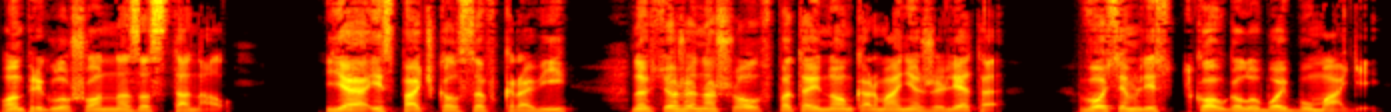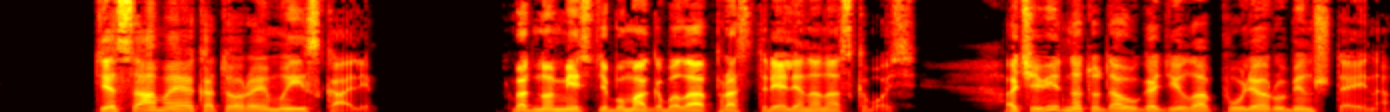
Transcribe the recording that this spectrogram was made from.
он приглушенно застонал. Я испачкался в крови, но все же нашел в потайном кармане жилета восемь листков голубой бумаги. Те самые, которые мы искали. В одном месте бумага была прострелена насквозь. Очевидно, туда угодила пуля Рубинштейна.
